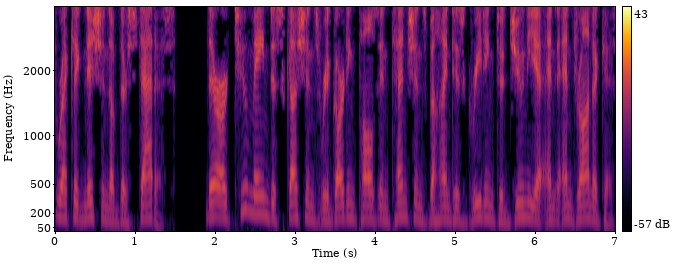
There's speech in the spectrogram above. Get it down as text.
recognition of their status. There are two main discussions regarding Paul's intentions behind his greeting to Junia and Andronicus.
